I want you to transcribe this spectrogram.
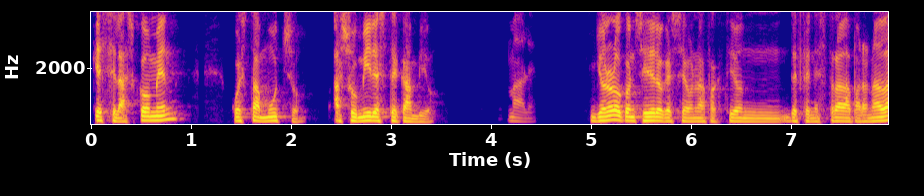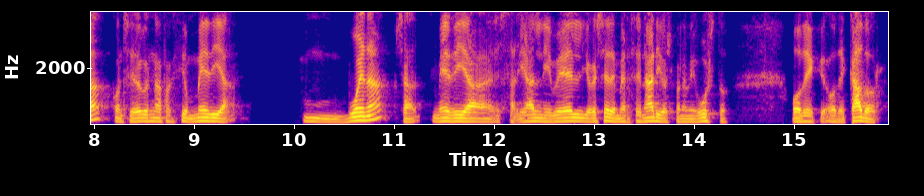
que se las comen, cuesta mucho asumir este cambio. Vale. Yo no lo considero que sea una facción defenestrada para nada, considero que es una facción media mm, buena, o sea, media estaría al nivel, yo qué sé, de mercenarios para mi gusto, o de, o de Cador.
